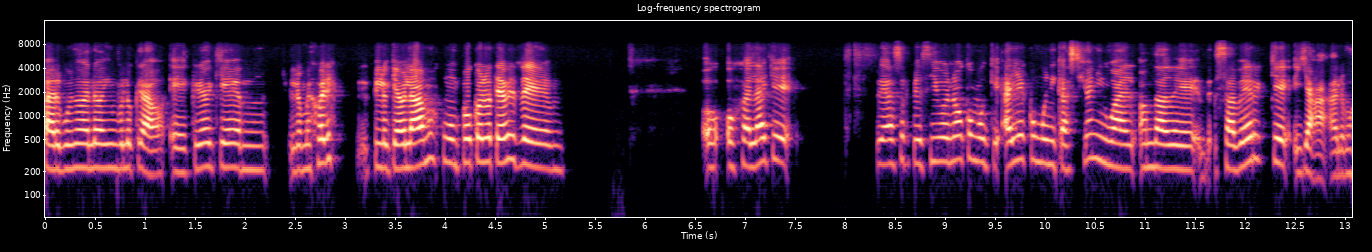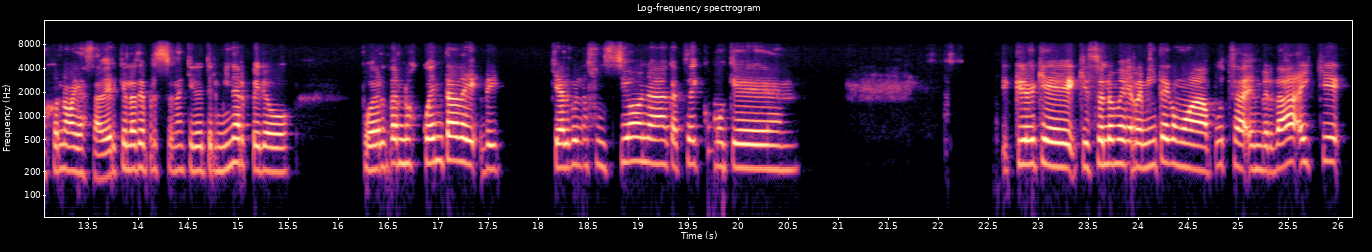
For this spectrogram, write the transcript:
Para alguno de los involucrados. Eh, creo que mm, lo mejor es lo que hablábamos como un poco lo que ves de, ojalá que sea sorpresivo, ¿no? Como que haya comunicación igual, onda de, saber que, ya, a lo mejor no vaya a saber que la otra persona quiere terminar, pero poder darnos cuenta de, de que algo no funciona, ¿cachai? Como que creo que, que, solo me remite como a, pucha, en verdad hay que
